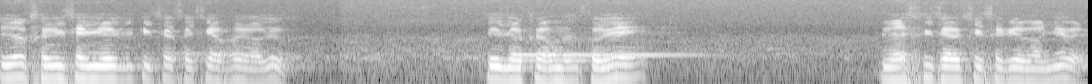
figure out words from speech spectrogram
लोकसभेच्या निवडणुकीच्यासाठी आपण आलो ते डॉक्टर अमोल कोल्हे व्यासपीठावरचे सगळे मान्यवर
